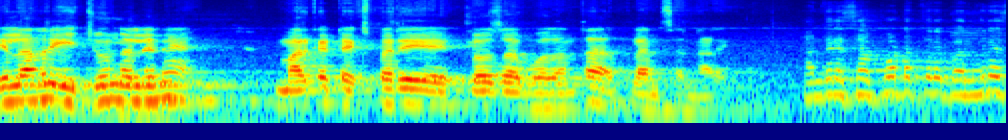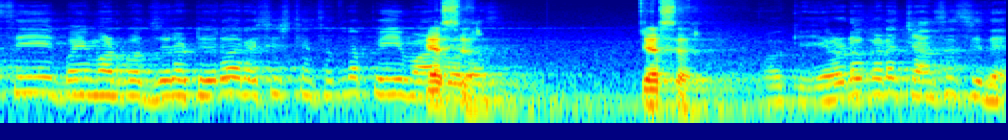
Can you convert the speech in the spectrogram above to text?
ಇಲ್ಲಾಂದ್ರೆ ಈ ಜೂನಲ್ಲೇ ಮಾರ್ಕೆಟ್ ಎಕ್ಸ್ಪೈರಿ ಕ್ಲೋಸ್ ಆಗ್ಬೋದು ಅಂತ ಪ್ಲಾನ್ ಸರ್ ನಾಳೆ. ಅಂದರೆ ಸಪೋರ್ಟ್ ಹತ್ರ ಬಂದರೆ ಸಿ ಬೈ ಮಾಡ್ಬೋದು ಜೀರೋ ಟು ಇರೋ ರೆಸಿಸ್ಟೆನ್ಸ್ ಹತ್ರ ಪಿ ಎಸ್ ಸರ್ ಮಾಡ್ಬೋದು. ಎಸ್ ಸರ್ ಓಕೆ ಎರಡೂ ಕಡೆ ಚಾನ್ಸಸ್ ಇದೆ.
